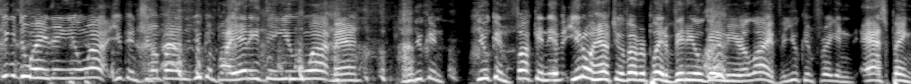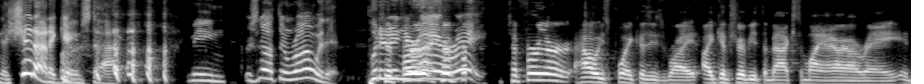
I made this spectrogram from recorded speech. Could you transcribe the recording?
You can do anything you want. You can jump on. You can buy anything you want, man. You can. You can fucking. If you don't have to have ever played a video game in your life, and you can friggin' ass bang the shit out of GameStop. I mean, there's nothing wrong with it. Put it To in your fur- to IRA. To further Howie's point, because he's right, I contribute the max to my IRA. It,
